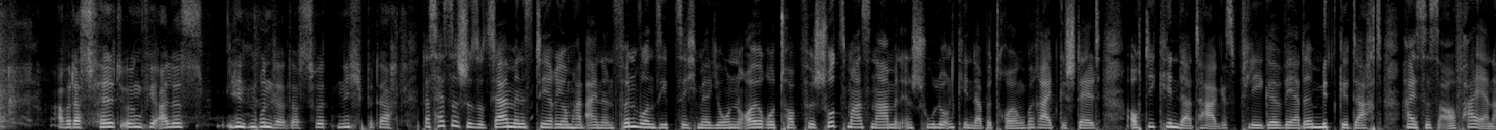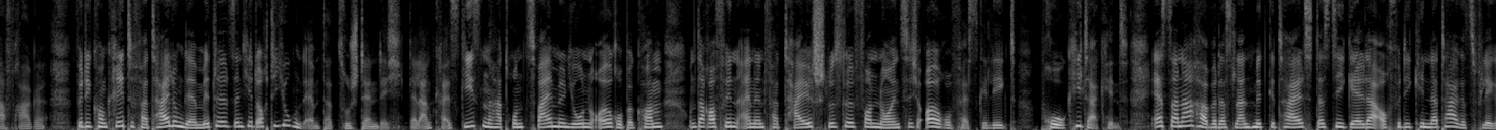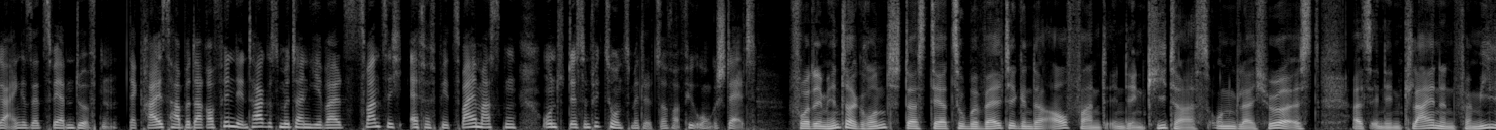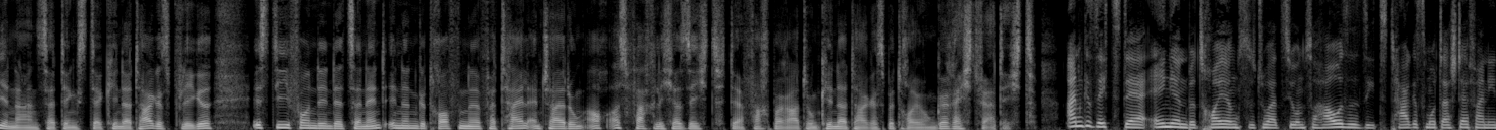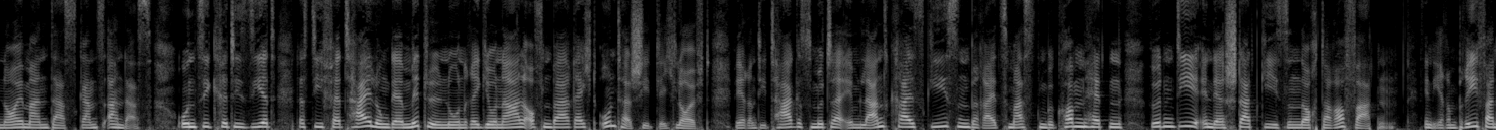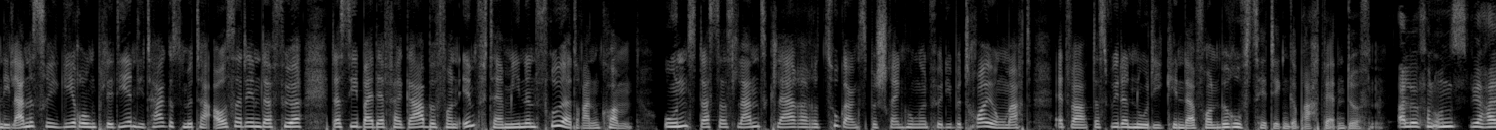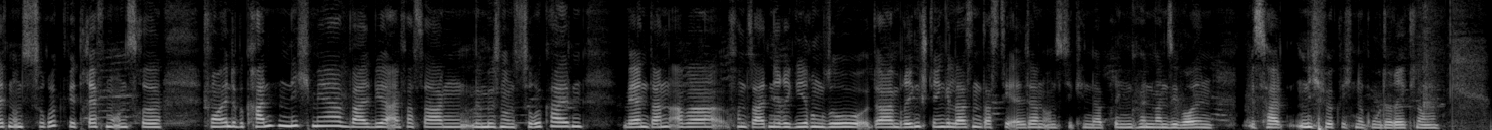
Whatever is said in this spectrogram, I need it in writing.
Aber das fällt irgendwie alles hinten runter. Das wird nicht bedacht. Das hessische Sozialministerium hat einen 75 Millionen Euro Topf für Schutzmaßnahmen in Schule und Kinderbetreuung bereitgestellt. Auch die Kindertagespflege werde mitgedacht, heißt es auf HR-Nachfrage. Für die konkrete Verteilung der Mittel sind jedoch die Jugendämter zuständig. Der Landkreis Gießen hat rund 2 Millionen Euro bekommen und daraufhin einen Verteilschlüssel von 90 Euro festgelegt pro Kita-Kind. Erst danach habe das Land mitgeteilt, dass die Gelder auch für die Kindertagespflege eingesetzt werden dürften. Der Kreis habe darauf daraufhin den Tagesmüttern jeweils 20 FFP2-Masken und Desinfektionsmittel zur Verfügung gestellt. Vor dem Hintergrund, dass der zu bewältigende Aufwand in den Kitas ungleich höher ist als in den kleinen familiennahen Settings der Kindertagespflege, ist die von den Dezernentinnen getroffene Verteilentscheidung auch aus fachlicher Sicht der Fachberatung Kindertagesbetreuung gerechtfertigt. Angesichts der engen Betreuungssituation zu Hause sieht Tagesmutter Stefanie Neumann das ganz anders. Und sie kritisiert, dass die Verteilung der Mittel nun regional offenbar recht unterschiedlich läuft. Während die Tagesmütter im Landkreis Gießen bereits Masken bekommen hätten, würden die in der Stadt Gießen noch darauf warten. In ihrem Brief an die Landesregierung plädieren die Tagesmütter außerdem dafür, dass sie bei der Vergabe von Impfterminen früher drankommen und dass das Land klarere Zugangsbeschränkungen für die Betreuung macht, etwa dass wieder nur die Kinder von Berufstätigen gebracht werden dürfen. Alle von uns, wir halten uns zurück, wir treffen unsere Freunde, Bekannten nicht mehr, weil wir einfach sagen, wir müssen uns zurückhalten werden dann aber von Seiten der Regierung so da im Regen stehen gelassen, dass die Eltern uns die Kinder bringen können, wann sie wollen. Ist halt nicht wirklich eine gute Regelung.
